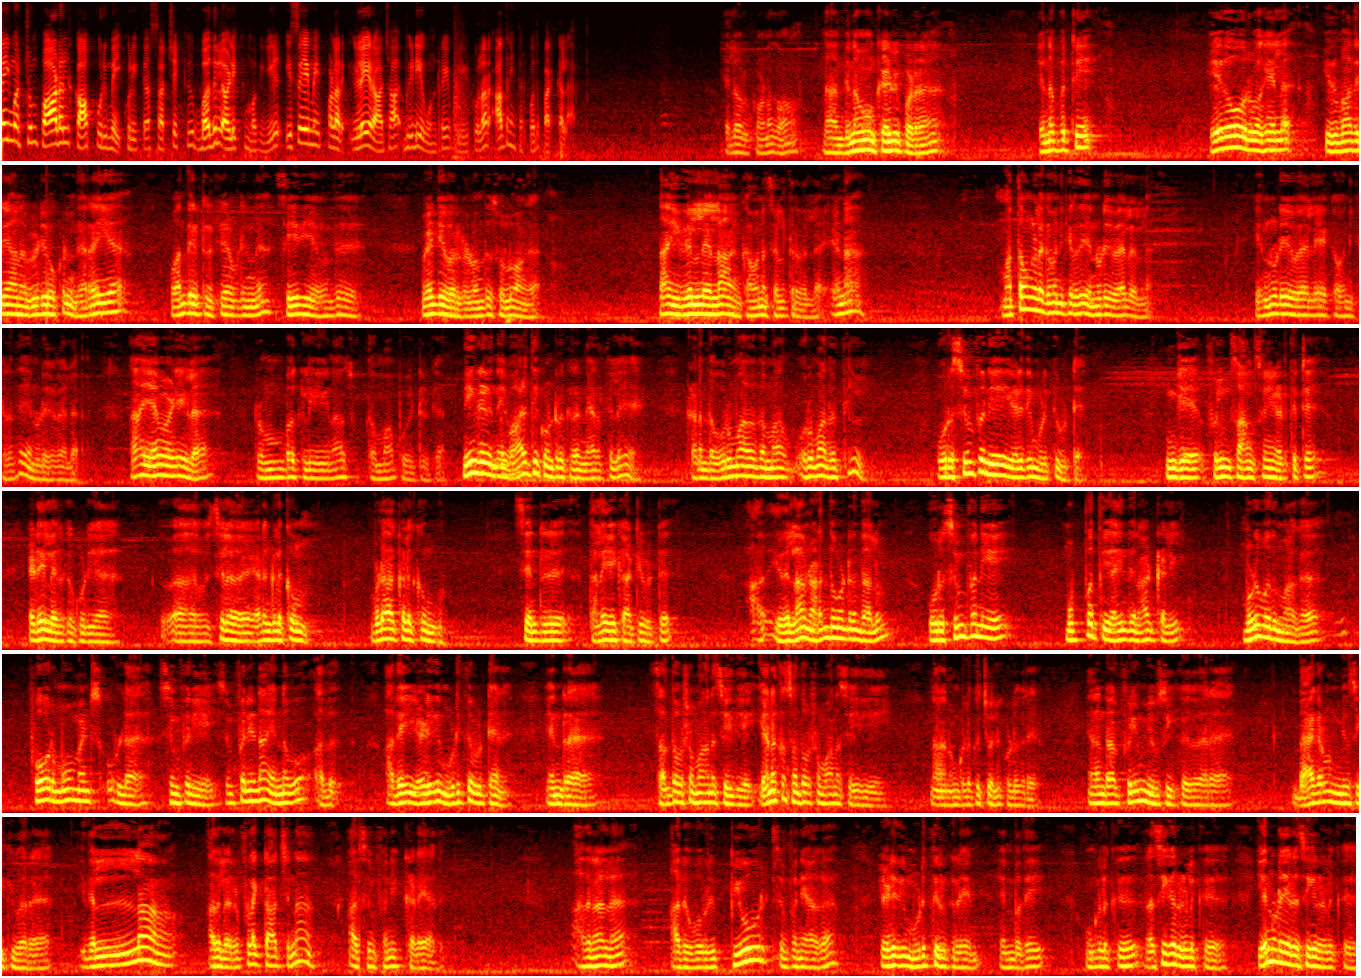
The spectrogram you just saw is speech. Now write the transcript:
இசை மற்றும் பாடல் காப்புரிமை குறித்த சர்ச்சைக்கு பதில் அளிக்கும் வகையில் இசையமைப்பாளர் இளையராஜா வீடியோ ஒன்றை வெளியிட்டுள்ளார். அதனை தற்போது பார்க்கலாம். எல்லோருக்கும் வணக்கம். நான் தினமும் கேள்விப்படுறேன். என்னை பற்றி ஏதோ ஒரு வகையில் இது மாதிரியான வீடியோக்கள் நிறைய வந்துகிட்டு இருக்கு அப்படின்னு செய்தியை வந்து வேண்டியவர்கள் வந்து சொல்லுவாங்க. நான் இதில் எல்லாம் கவனம் செலுத்துறதில்ல. ஏன்னா மற்றவங்களை கவனிக்கிறது என்னுடைய வேலை இல்லை. என்னுடைய வேலையை கவனிக்கிறது என்னுடைய வேலை. நான் என் வழியில் ரொம்ப க்ளீனாக சுத்தமாக போயிட்டுருக்கேன். நீங்கள் என்னை வாழ்த்தி கொண்டிருக்கிற நேரத்தில் கடந்த ஒரு மாதமாக ஒரு மாதத்தில் ஒரு சிம்பனியை எழுதி முடித்து விட்டேன். இங்கே ஃபிலிம் சாங்ஸையும் எடுத்துகிட்டு இடையில் இருக்கக்கூடிய சில இடங்களுக்கும் விழாக்களுக்கும் சென்று தலையை காட்டிவிட்டு இதெல்லாம் நடந்து கொண்டிருந்தாலும் ஒரு சிம்பனியை முப்பத்தி ஐந்து நாட்களில் முழுவதுமாக ஃபோர் மூமெண்ட்ஸ் உள்ள சிம்பனியை சிம்பனினா என்னவோ அது அதை எழுதி முடித்து விட்டேன் என்ற சந்தோஷமான செய்தியை எனக்கு சந்தோஷமான செய்தியை நான் உங்களுக்கு சொல்லிக் கொள்கிறேன். ஏனென்றால் ஃபில்ம் மியூசிக்கு வேறு பேக்ரவுண்ட் மியூசிக் வேறு இதெல்லாம் அதில் ரிஃப்ளெக்ட் ஆச்சுன்னா அது சிம்பனி கிடையாது. அதனால் அது ஒரு பியூர் சிம்பனியாக எழுதி முடித்திருக்கிறேன் என்பதை உங்களுக்கு ரசிகர்களுக்கு என்னுடைய ரசிகர்களுக்கு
